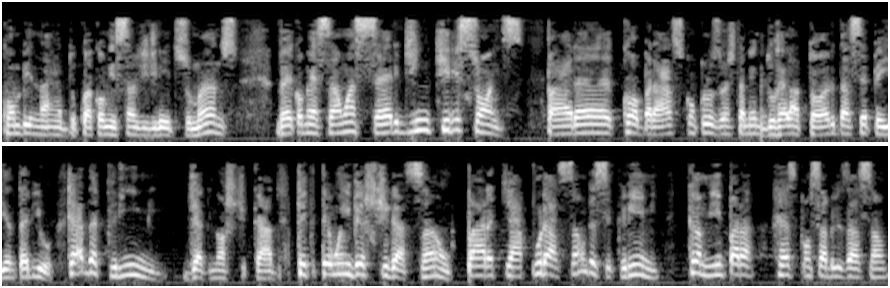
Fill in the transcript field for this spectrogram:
combinado com a Comissão de Direitos Humanos, vai começar uma série de inquirições para cobrar as conclusões também do relatório da CPI anterior. Cada crime diagnosticado tem que ter uma investigação para que a apuração desse crime caminhe para a responsabilização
